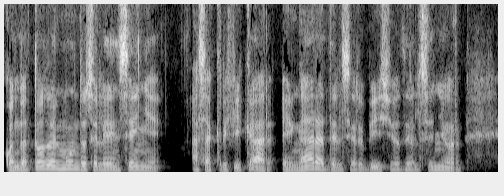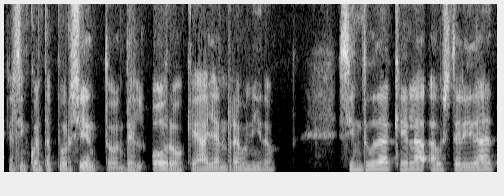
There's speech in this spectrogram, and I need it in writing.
Cuando a todo el mundo se le enseñe a sacrificar en aras del servicio del Señor el 50% del oro que hayan reunido, sin duda que la austeridad,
